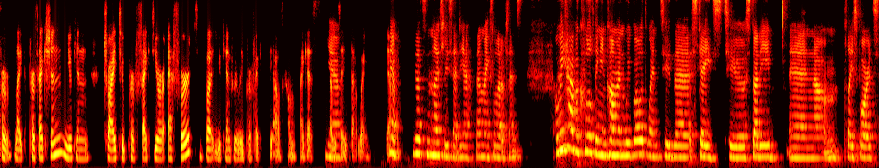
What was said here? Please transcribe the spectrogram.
per, like perfection you can try to perfect your effort but you can't really perfect the outcome i guess. Yeah. i would say it that way. Yeah. yeah. that's nicely said. Yeah that makes a lot of sense we have a cool thing in common. We both went to the States to study and um, play sports.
